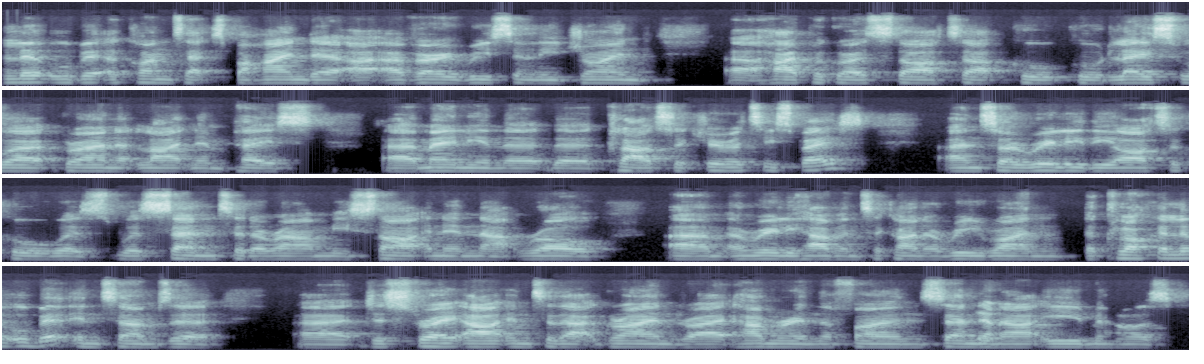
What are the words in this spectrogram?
little bit of context behind it, I, I very recently joined a hypergrowth startup called, called Lacework, growing at lightning pace, uh, mainly in the, the cloud security space. And so really the article was, was centered around me starting in that role um, and really having to kind of rewind the clock a little bit in terms of uh, just straight out into that grind, right? Hammering the phone, sending out emails,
